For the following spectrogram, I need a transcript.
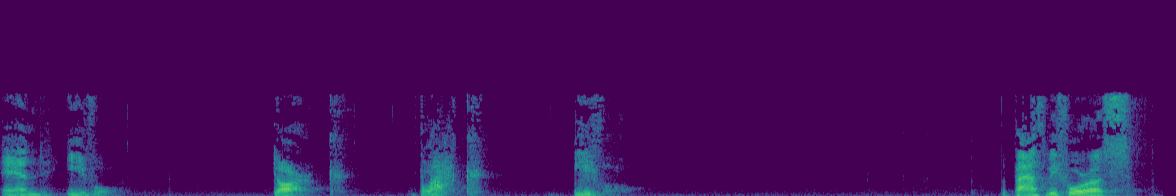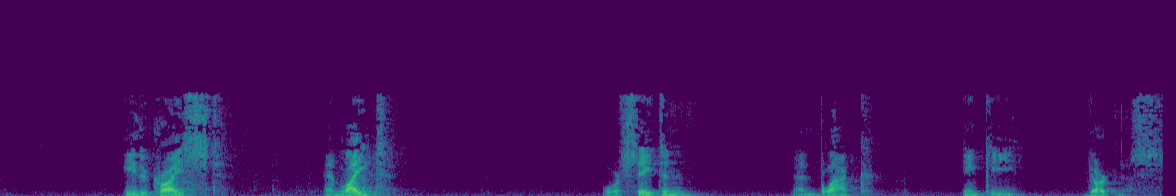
and evil. Dark, black, evil. The path before us, either Christ and light, or Satan and black, inky darkness.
